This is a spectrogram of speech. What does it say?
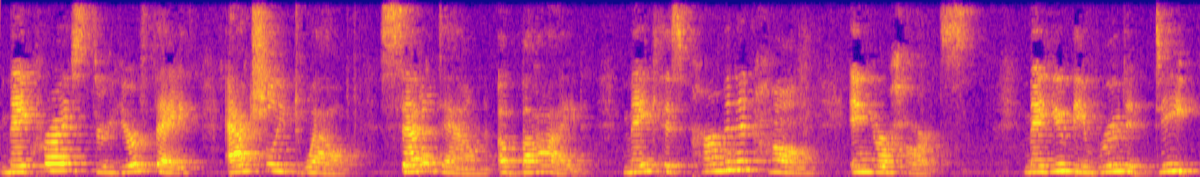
May Christ, through your faith, actually dwell, settle down, abide, make his permanent home in your hearts. May you be rooted deep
